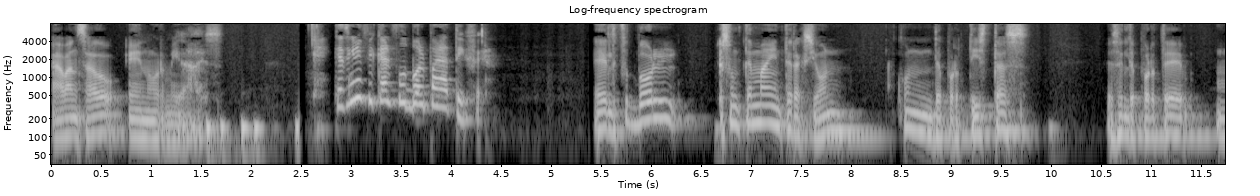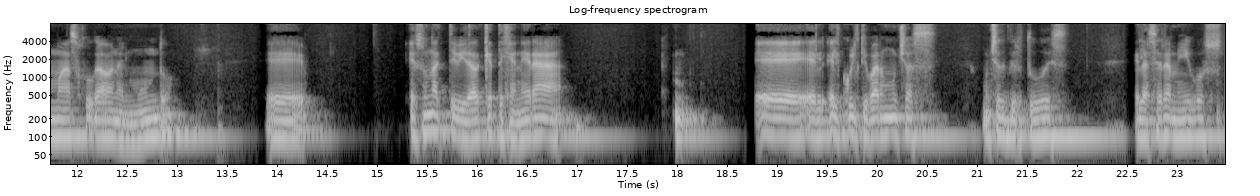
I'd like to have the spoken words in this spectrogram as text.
ha avanzado enormidades. ¿Qué significa el fútbol para ti, Fer? El fútbol es un tema de interacción con deportistas. Es el deporte más jugado en el mundo. Eh, es una actividad que te genera eh, el, cultivar muchas, muchas virtudes, el hacer amigos,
